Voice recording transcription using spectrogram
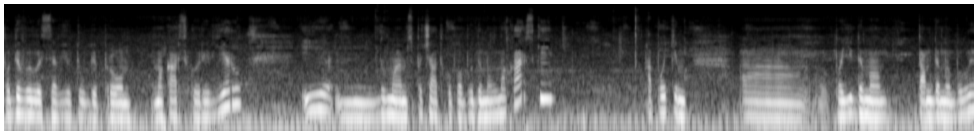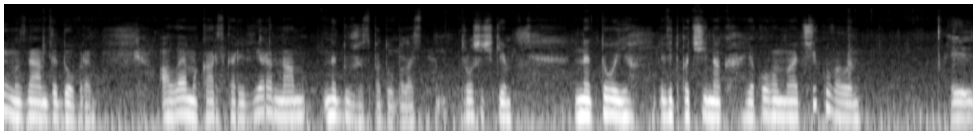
подивилися в Ютубі про Макарську рів'єру. І думаємо, спочатку побудемо в Макарській, а потім е, поїдемо там, де ми були, і ми знаємо, де добре. Але Макарська рів'єра нам не дуже сподобалась. Трошечки не той відпочинок, якого ми очікували. І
